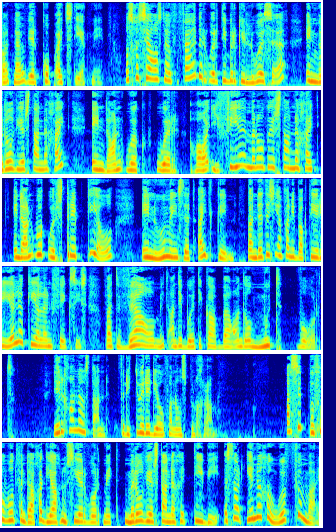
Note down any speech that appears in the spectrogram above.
wat nou weer kop uitsteek nie. Ons gesels nou verder oor tuberkulose en middelweerstandigheid en dan ook oor HIV middelweerstandigheid en dan ook oor strepkeel en hoe mense dit uitken want dit is een van die bakterieële keelinfeksies wat wel met antibiotika behandel moet word. Hier gaan ons dan vir die tweede deel van ons program. As ek byvoorbeeld vandag gediagnoseer word met middelweerstandige TB, is daar enige hoop vir my?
